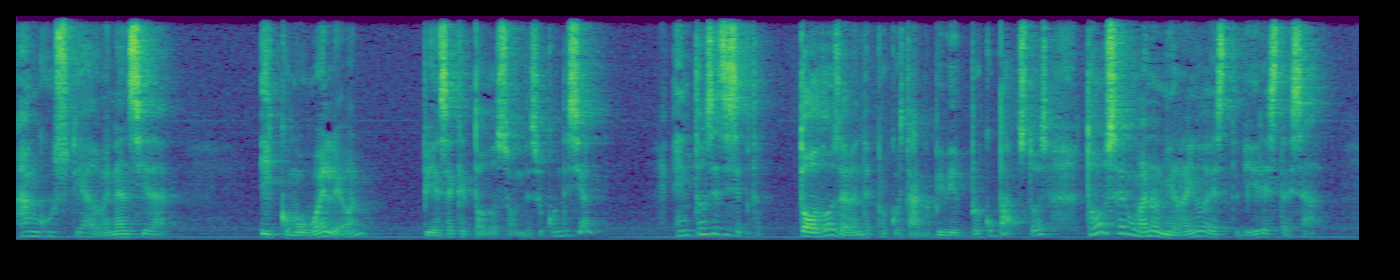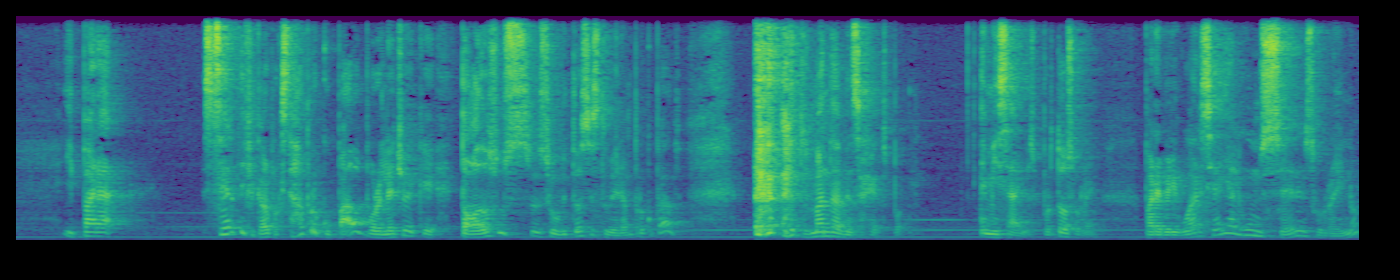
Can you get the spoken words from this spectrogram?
angustiado, en ansiedad. Y como buen león, piensa que todos son de su condición. Entonces dice, todos deben de estar, vivir preocupados. Todos, todo ser humano en mi reino debe vivir estresado. Y para certificarlo, porque estaba preocupado por el hecho de que todos sus, súbditos estuvieran preocupados. Entonces manda mensajeros, por, emisarios por todo su reino, para averiguar si hay algún ser en su reino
